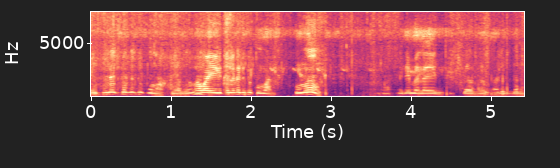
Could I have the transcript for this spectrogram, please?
এই তুলে তো কিছু কমাতে হবে? ভাই এই কিছু কমান কমাও এটা মেলায় গাড়ির দ্বারা।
